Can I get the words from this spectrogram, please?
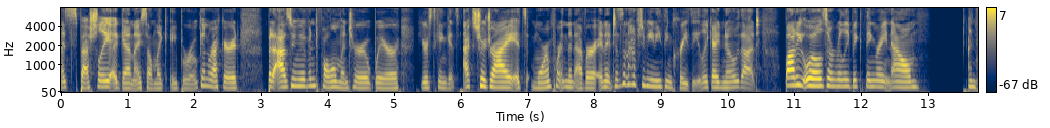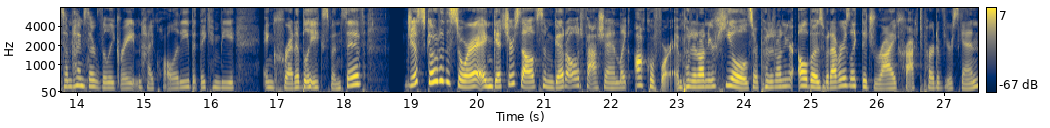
Especially, again, I sound like a broken record, but as we move into fall and winter where your skin gets extra dry, it's more important than ever. And it doesn't have to be anything crazy. Like, I know that body oils are a really big thing right now. And sometimes they're really great and high quality, but they can be incredibly expensive just go to the store and get yourself some good old fashioned like aquaphor and put it on your heels or put it on your elbows whatever is like the dry cracked part of your skin.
